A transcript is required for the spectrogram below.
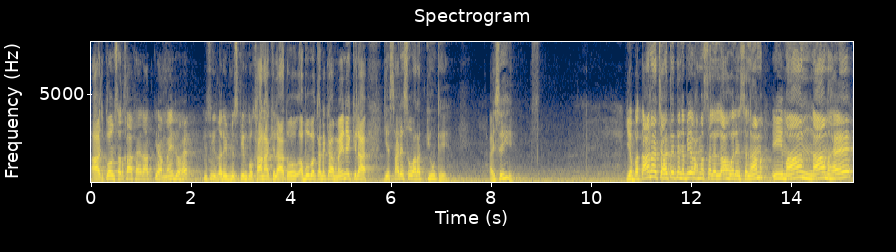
آج کون صدقہ خیرات کیا؟ میں جو ہے کسی غریب مسکین کو کھانا کھلایا۔ تو ابو بکر نے کہا، میں نے کھلایا۔ یہ سارے سوالات کیوں تھے؟ ایسے ہی۔ یہ بتانا چاہتے تھے نبی رحمت صلی اللہ علیہ وسلم، ایمان نام ہے،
